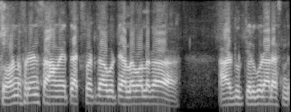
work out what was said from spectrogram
చూడండి ఫ్రెండ్స్ ఆమె అయితే ఎక్స్పర్ట్ కాబట్టి ఎల్లగొల్లగా ఆటలు చెడు కూడా ఆడేస్తుంది.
